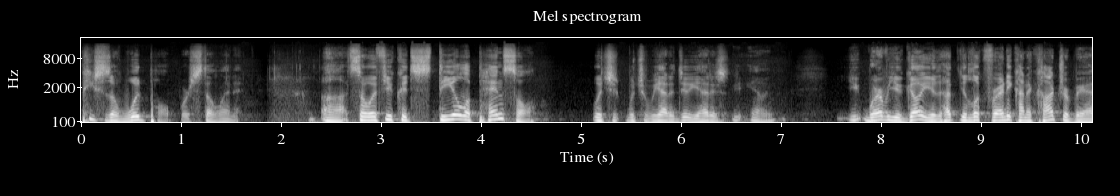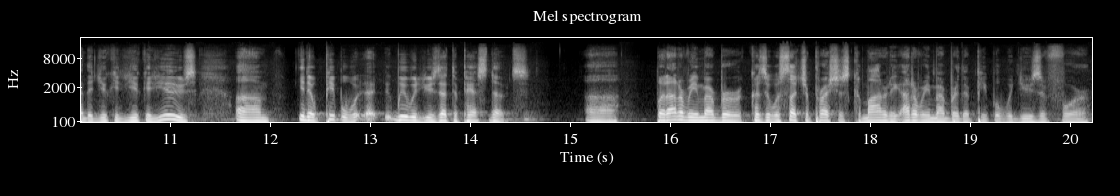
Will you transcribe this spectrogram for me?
pieces of wood pulp were still in it. Uh, so if you could steal a pencil, which which we had to do, you had to you know you, wherever you go, you you look for any kind of contraband that you could you could use. Um, you know, people would, we would use that to pass notes. Uh, but I don't remember because it was such a precious commodity. I don't remember that people would use it for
